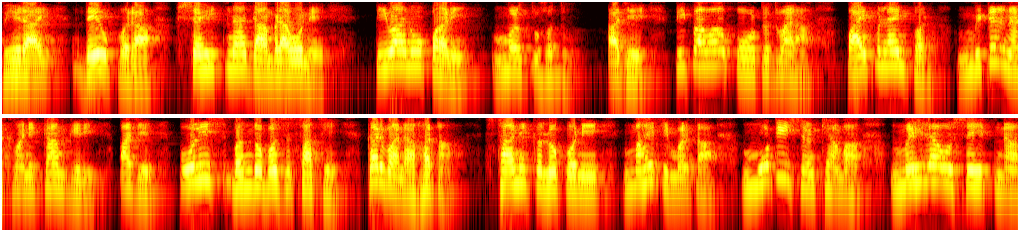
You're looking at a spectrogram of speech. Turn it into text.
ભેરાઈ, દેવપરા સહિતના ગામડાઓને પીવાનું પાણી મળતું હતું. આજે પીપાવાવ પોર્ટ દ્વારા પાઇપલાઇન પર મીટર નાખવાની કામગીરી આજે પોલીસ બંદોબસ્ત સાથે કરવાના હતા. સ્થાનિક લોકોની માહિતી મળતા મોટી સંખ્યામાં મહિલાઓ સહિતના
